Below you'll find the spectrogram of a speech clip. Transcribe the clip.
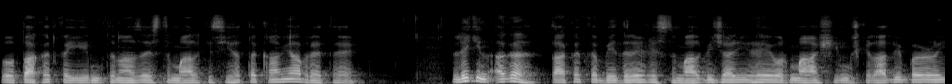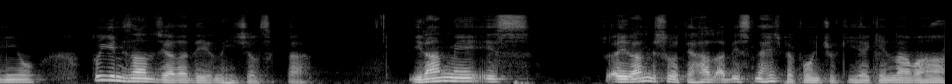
تو طاقت کا یہ متنازع استعمال کسی حد تک کامیاب رہتا ہے۔ لیکن اگر طاقت کا بے دریغ استعمال بھی جاری رہے اور معاشی مشکلات بھی بڑھ رہی ہوں تو یہ نظام زیادہ دیر نہیں چل سکتا۔ ایران میں اس ایران میں صورتحال اب اس نہج پر پہنچ چکی ہے کہ نہ وہاں۔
